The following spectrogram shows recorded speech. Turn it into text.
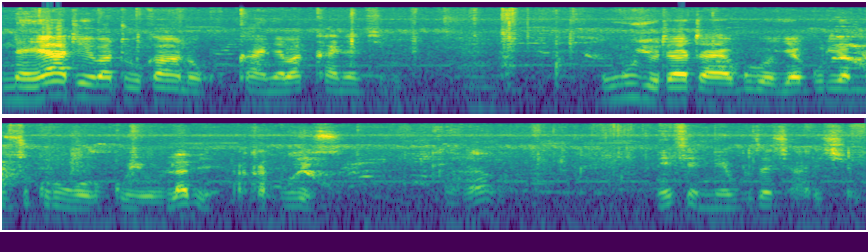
Naye ate we batuuka wano okukkanya bakkanya kino. Wuuyo taata yagula- yagulira olugoye olulabye akadresi alaba naye kyeneebuuza kyali kino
